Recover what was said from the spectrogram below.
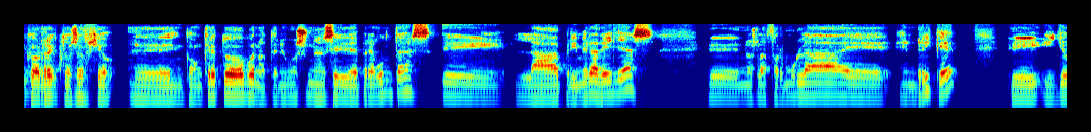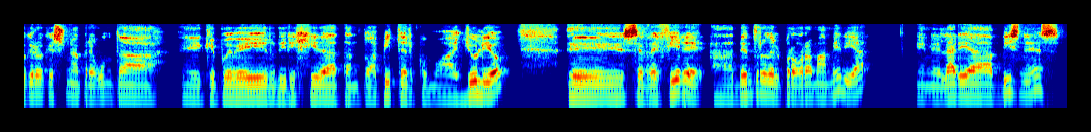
correcto, Sergio. Eh, en concreto, bueno, tenemos una serie de preguntas. la primera de ellas eh, nos la formula eh, Enrique y yo creo que es una pregunta eh, que puede ir dirigida tanto a Peter como a Julio. se refiere a dentro del programa Media, en el área Business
